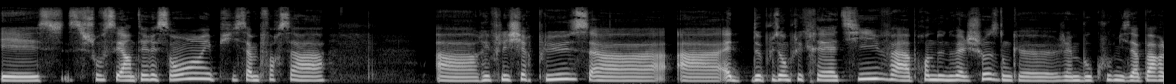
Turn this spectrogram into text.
Et je trouve c'est intéressant et puis ça me force à à réfléchir plus, à, à, être de plus en plus créative, à apprendre de nouvelles choses. Donc euh, j'aime beaucoup, mis à part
